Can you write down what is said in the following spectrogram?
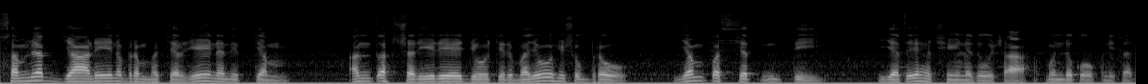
सम्यक ज्ञानेन ब्रह्मचर्येण नित्यम। अंत शरीरे ज्योतिर्मयो ही शुभ्रो। यम पश्यन्ति यतेह क्षीण दोषा मुंडकोपनिषद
